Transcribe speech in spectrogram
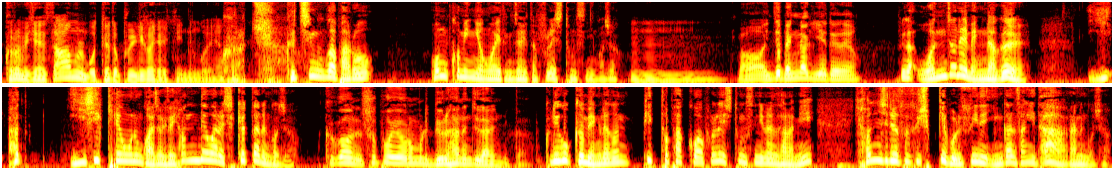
그럼 이제는 싸움을 못해도 bully가 될 수 있는 거예요? 그렇죠. 그 친구가 바로 홈커밍 영화에 등장했던 플래시 톰슨인 거죠. 음. 어, 이제 맥락 이해되네요. 그러니까 원전의 맥락을 이, 한- 이식해오는 과정에서 현대화를 시켰다는 거죠. 그건 슈퍼히어로물이 늘 하는 짓 아닙니까? 그리고 그 맥락은 피터 파커와 플래시 톰슨이라는 사람이 현실에서도 쉽게 볼 수 있는 인간상이다라는 거죠.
